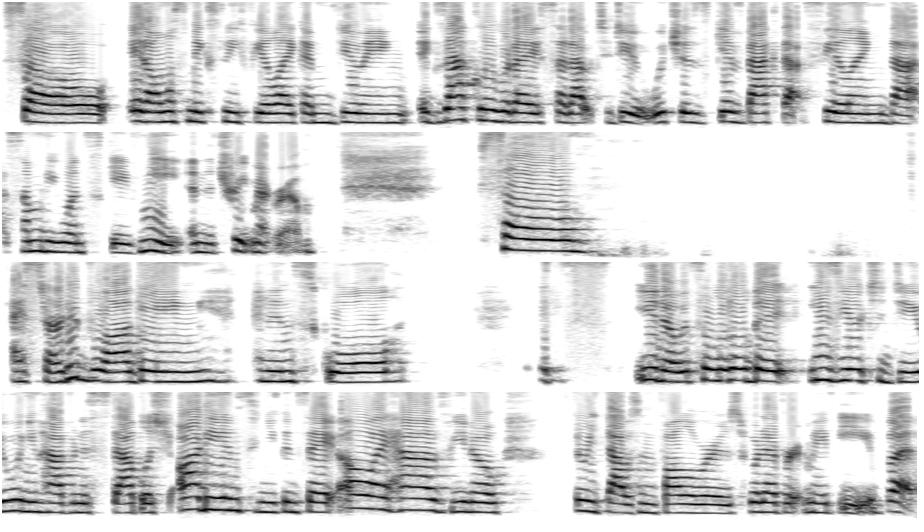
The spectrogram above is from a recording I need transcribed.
So it almost makes me feel like I'm doing exactly what I set out to do, which is give back that feeling that somebody once gave me in the treatment room. So I started vlogging and in school it's you know, it's a little bit easier to do when you have an established audience and you can say, oh, I have, you know, 3,000 followers, whatever it may be. But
